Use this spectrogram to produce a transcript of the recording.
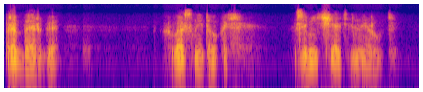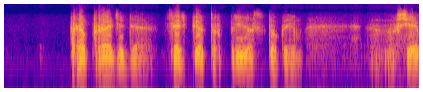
Про Берга. Классный токарь. Замечательные руки. Про прадеда царь Петр привез токарем. Все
